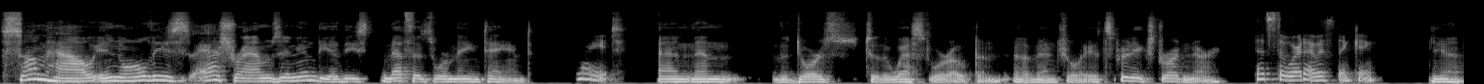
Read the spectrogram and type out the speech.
Somehow, in all these ashrams in India, these methods were maintained. Right. And then the doors to the West were open eventually. It's pretty extraordinary. That's the word I was thinking. Yeah.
